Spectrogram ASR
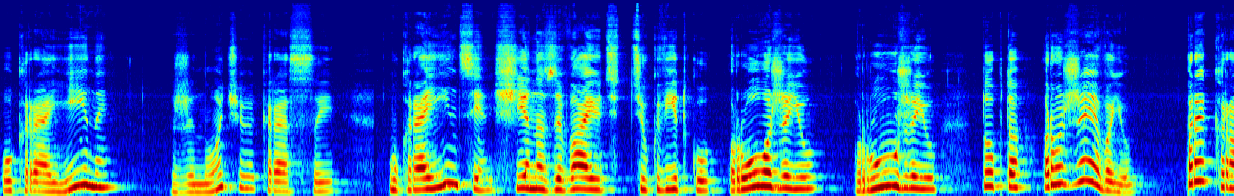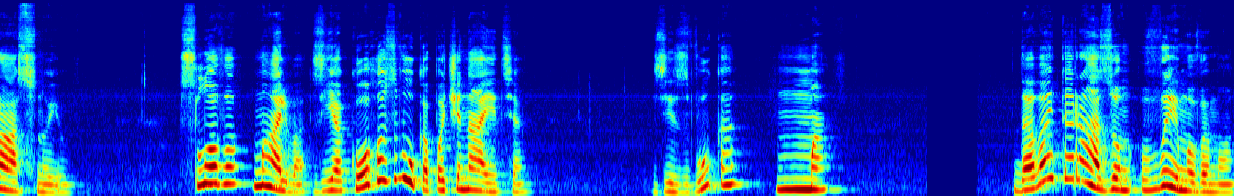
України, жіночої краси. Українці ще називають цю квітку рожею, ружею, тобто рожевою, прекрасною. Слово мальва з якого звука починається? Зі звука М. Давайте разом вимовимо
